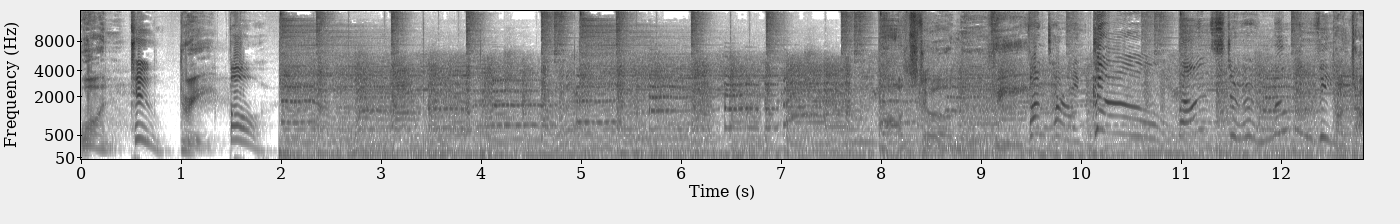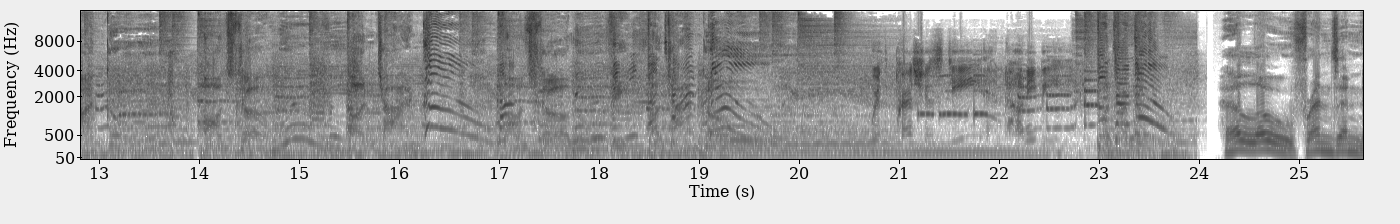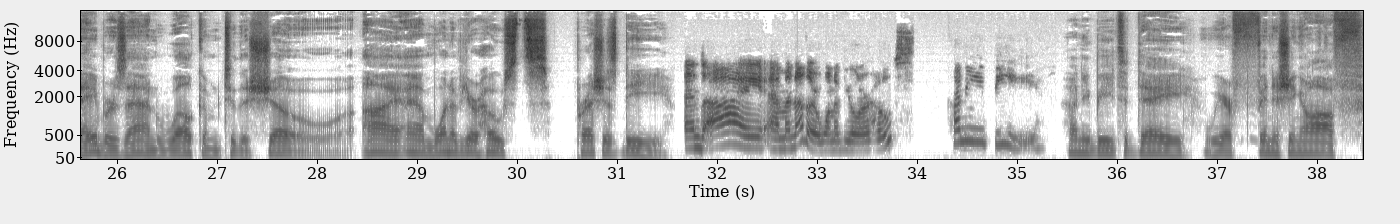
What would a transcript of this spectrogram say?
One, two, three. four. Monster movie. Fun time, go! Monster movie. Fun time, go. Monster. Movie. Fun time. Go! Monster movie. Fun time, go. with Precious D and Honeybee. Fun time, go! Hello, friends and neighbors, and welcome to the show. I am one of your hosts, Precious D. And I am another one of your hosts, Honey Bee. Honeybee, today we are finishing off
